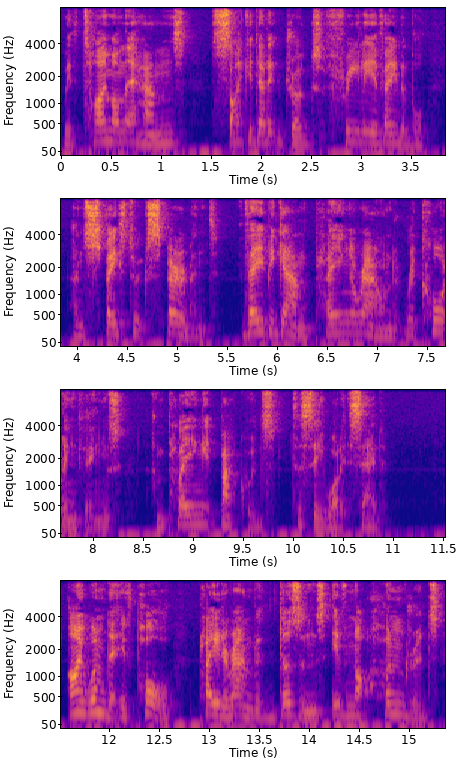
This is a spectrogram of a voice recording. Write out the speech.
with time on their hands, psychedelic drugs freely available, and space to experiment, they began playing around recording things and playing it backwards to see what it said. I wonder if Paul played around with dozens, if not hundreds,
